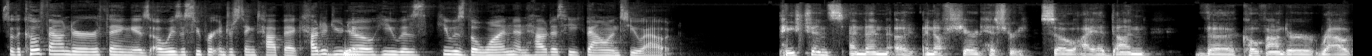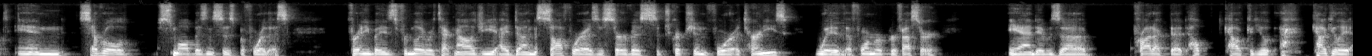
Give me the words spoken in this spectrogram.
So the co-founder thing is always a super interesting topic. How did you yeah. know he was he was the one, and how does he balance you out? Patience and then uh, enough shared history. So I had done the co-founder route in several small businesses before this. For anybody who's familiar with technology, I'd done software as a service subscription for attorneys with a former professor, and it was a product that helped calculate calculate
